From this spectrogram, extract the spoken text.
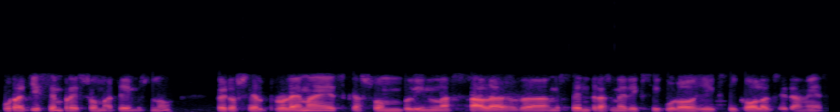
corregir sempre hi som a temps, no? Però si el problema és que s'omplin les sales de centres mèdics psicològics, psicòlegs i de més,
